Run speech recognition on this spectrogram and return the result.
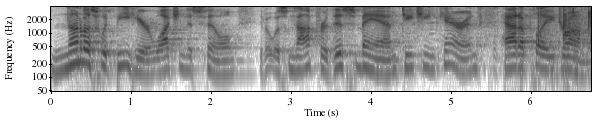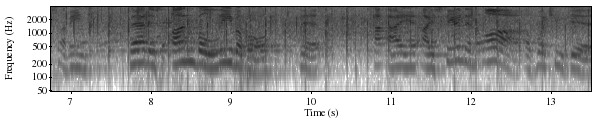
none of us would be here watching this film if it was not for this man teaching Karen how to play drums. I mean, that is unbelievable that I, I stand in awe of what you did,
